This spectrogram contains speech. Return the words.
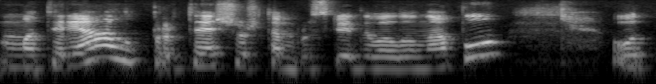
матеріал про те, що ж там розслідувало НАБУ, от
